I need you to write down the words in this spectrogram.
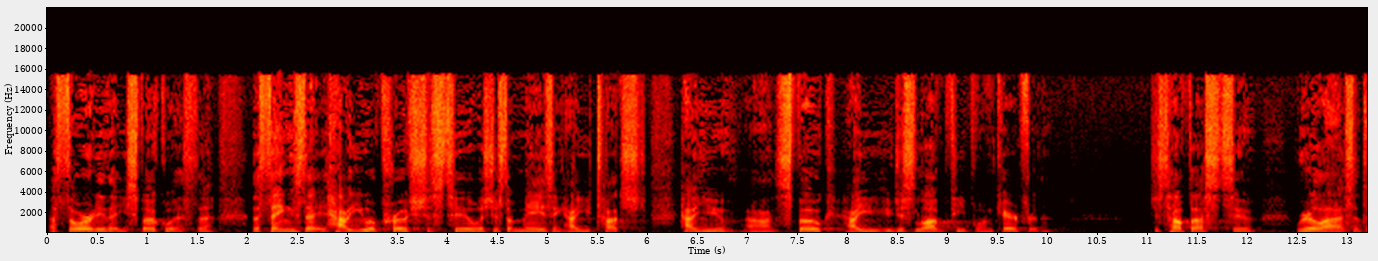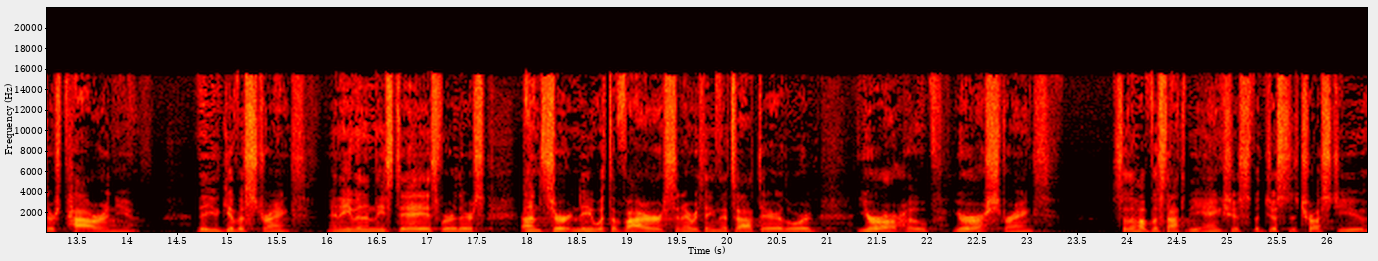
authority that you spoke with, the, the things that, how you approached us too, was just amazing. How you touched, how you uh, spoke, how you, you just loved people and cared for them. Just help us to realize that there's power in you, that you give us strength. And even in these days where there's uncertainty with the virus and everything that's out there, Lord, you're our hope, you're our strength. So the help us not to be anxious, but just to trust you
